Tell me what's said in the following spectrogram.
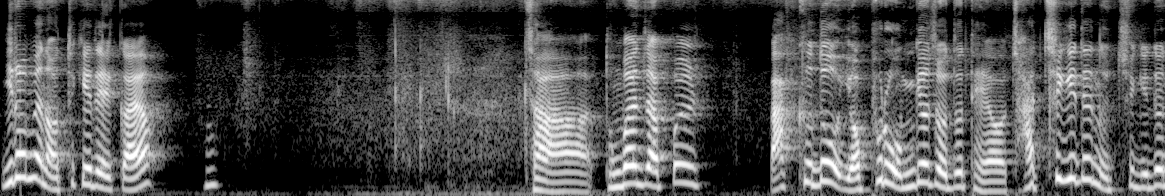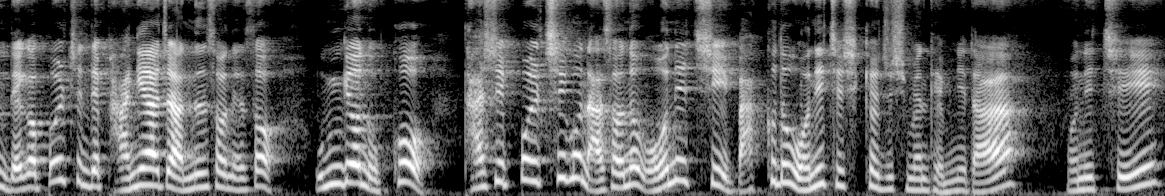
이러면 어떻게 될까요? 응? 자, 동반자 볼 마크도 옆으로 옮겨줘도 돼요. 좌측이든 우측이든 내가 볼 친데 방해하지 않는 선에서 옮겨놓고 다시 볼 치고 나서는 원위치, 마크도 원위치 시켜주시면 됩니다. 원위치.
